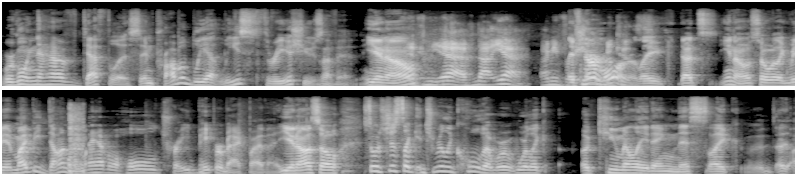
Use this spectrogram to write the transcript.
we're going to have Deathless and probably at least three issues of it. You know, If- yeah if not yeah i mean for if sure not more. because- Like that's you know, so like it might be done. We might have a whole trade paperback by then. You know, so so it's just like it's really cool that we're we're like accumulating this like a,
